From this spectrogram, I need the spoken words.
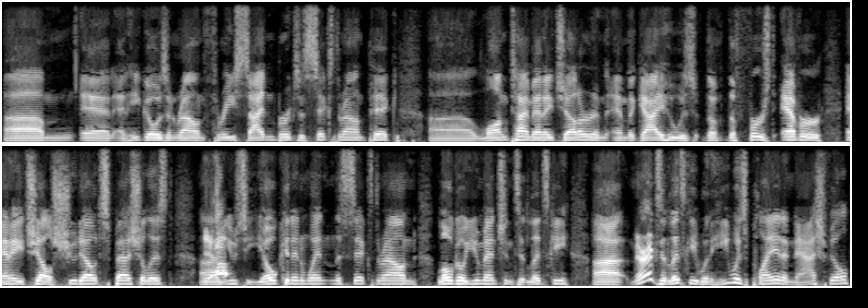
um, and and he goes in round three. Seidenberg's a sixth round pick, uh, longtime NHLer, and, and the guy who was the the first ever NHL shootout specialist. Uh, yeah. Jussi Jokinen went in the sixth round. Logo, you mentioned Zidlicky. Uh, Marek Zidlicky, when he was playing in Nashville,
